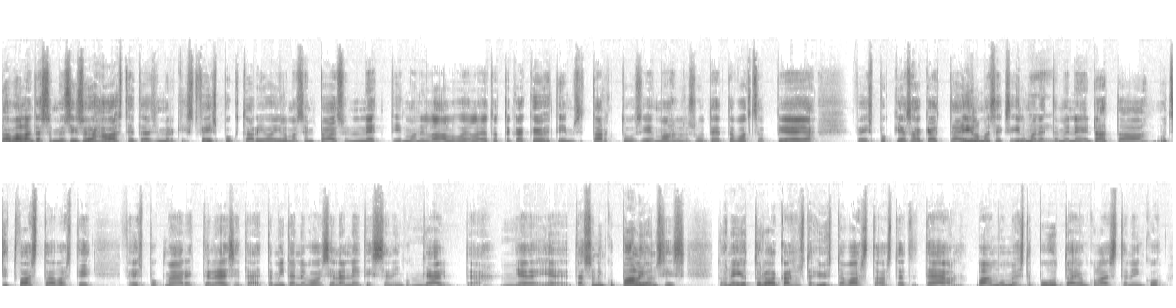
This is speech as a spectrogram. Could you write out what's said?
tavallaan tässä on myös isoja haasteita. Esimerkiksi Facebook tarjoaa ilmaisen pääsyn nettiin monilla alueilla ja totta kai köyhät ihmiset tarttuu siihen mahdollisuuteen, että Whatsappia ja Facebookia saa käyttää ilmaiseksi ilman. Niin. että menee dataa, mutta sitten vastaavasti Facebook määrittelee sitä, että mitä ne voi siellä netissä niin kuin mm. käyttää. Mm. Ja, ja tässä on niin kuin paljon siis, tuohon ei ole todellakaan sellaista yhtä vastausta, että tämä on, vaan mun mielestä puhutaan jonkunlaista niin kuin –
